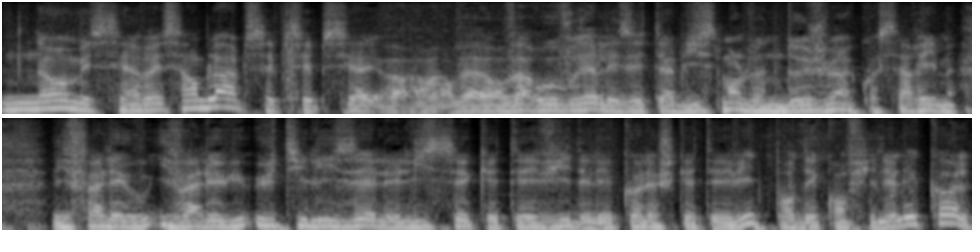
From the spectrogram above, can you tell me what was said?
Non, mais c'est invraisemblable. C'est, c'est- c'est- on, va, on va rouvrir les établissements le 22 juin, quoi. Ça rime. Il fallait, il fallait utiliser les lycées qui étaient vides et les collèges qui étaient vides pour déconfiner l'école.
